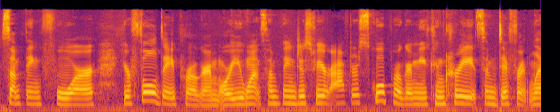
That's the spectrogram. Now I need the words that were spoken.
something for your full day program or you want something just for your after school program. You can create some different lists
